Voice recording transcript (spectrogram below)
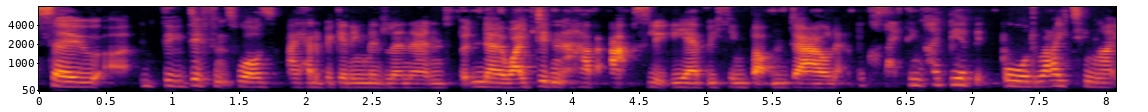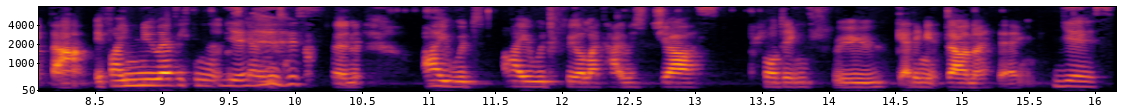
so uh, the difference was I had a beginning, middle, and end, but no, I didn't have absolutely everything buttoned down because I think I'd be a bit bored writing like that. If I knew everything that was yes. going to happen, I would I would feel like I was just plodding through getting it done. I think. Yes,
